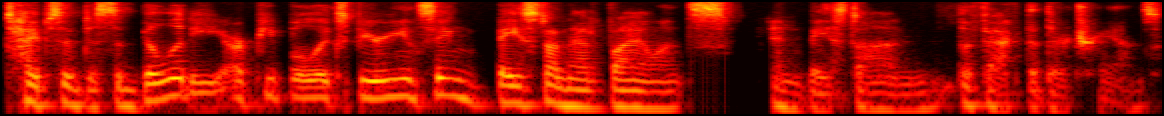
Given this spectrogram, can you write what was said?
types of disability are people experiencing based on that violence and based on the fact that they're trans.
